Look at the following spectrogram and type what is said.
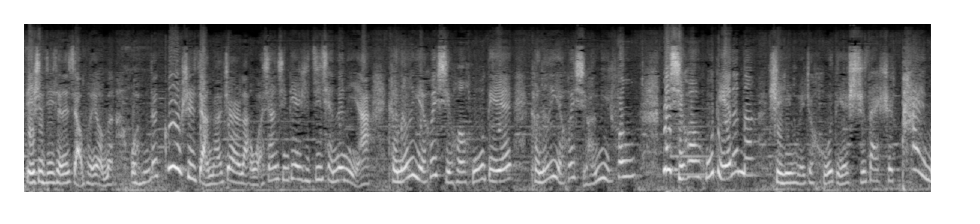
电视机前的小朋友们，我们的故事讲到这儿了。我相信电视机前的你啊，可能也会喜欢蝴蝶，可能也会喜欢蜜蜂。那喜欢蝴蝶的呢，是因为这蝴蝶实在是太美，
